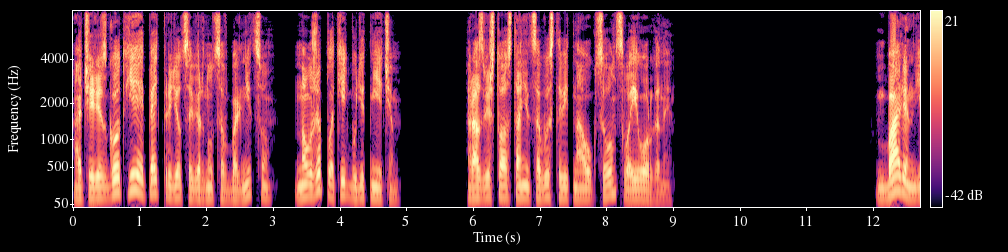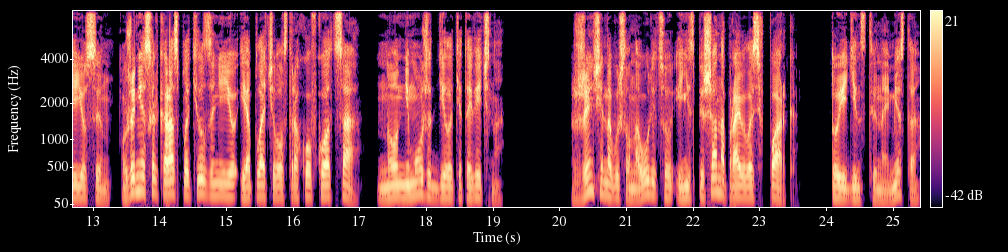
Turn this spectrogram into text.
А через год ей опять придется вернуться в больницу, но уже платить будет нечем. Разве что останется выставить на аукцион свои органы. Балин, ее сын, уже несколько раз платил за нее и оплачивал страховку отца, но он не может делать это вечно. Женщина вышла на улицу и не спеша направилась в парк, то единственное место,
